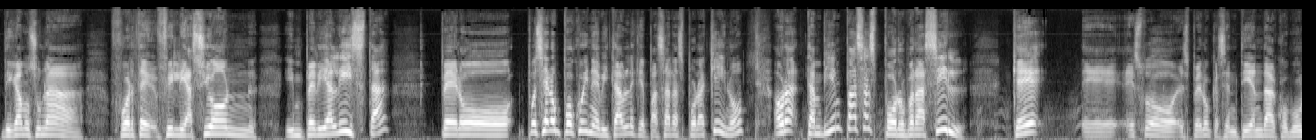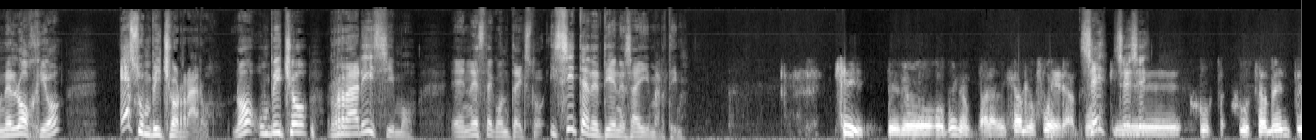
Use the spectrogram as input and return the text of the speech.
digamos, una fuerte filiación imperialista, pero pues era un poco inevitable que pasaras por aquí, ¿no? Ahora, también pasas por Brasil, que eh, esto espero que se entienda como un elogio, es un bicho raro, ¿no? Un bicho rarísimo en este contexto. Y sí te detienes ahí, Martín. Sí, pero bueno, para dejarlo fuera, porque justamente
